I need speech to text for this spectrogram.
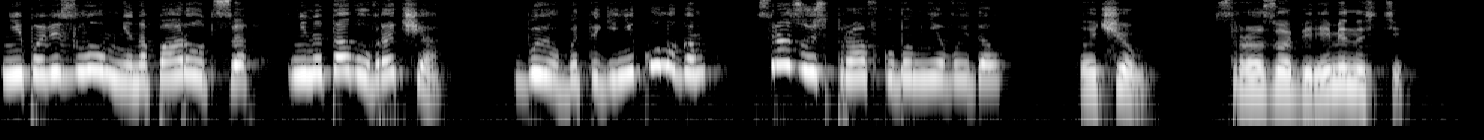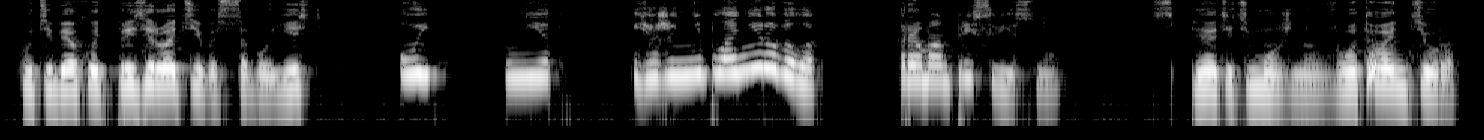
«Не повезло мне напороться не на того врача. Был бы ты гинекологом, сразу и справку бы мне выдал». «О чем?» «Сразу о беременности? У тебя хоть презервативы с собой есть?» «Ой, нет, я же не планировала!» Роман присвистнул. «Спятить можно, вот авантюра!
